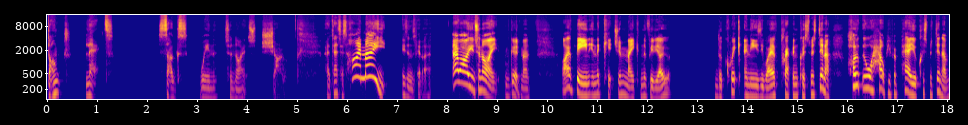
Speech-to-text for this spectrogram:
Don't let Suggs win tonight's show. Uh, Dad says, "Hi, mate." He doesn't feel like that. How are you tonight? I'm good, man. I've been in the kitchen making the video, the quick and easy way of prepping Christmas dinner. Hope it will help you prepare your Christmas dinner.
